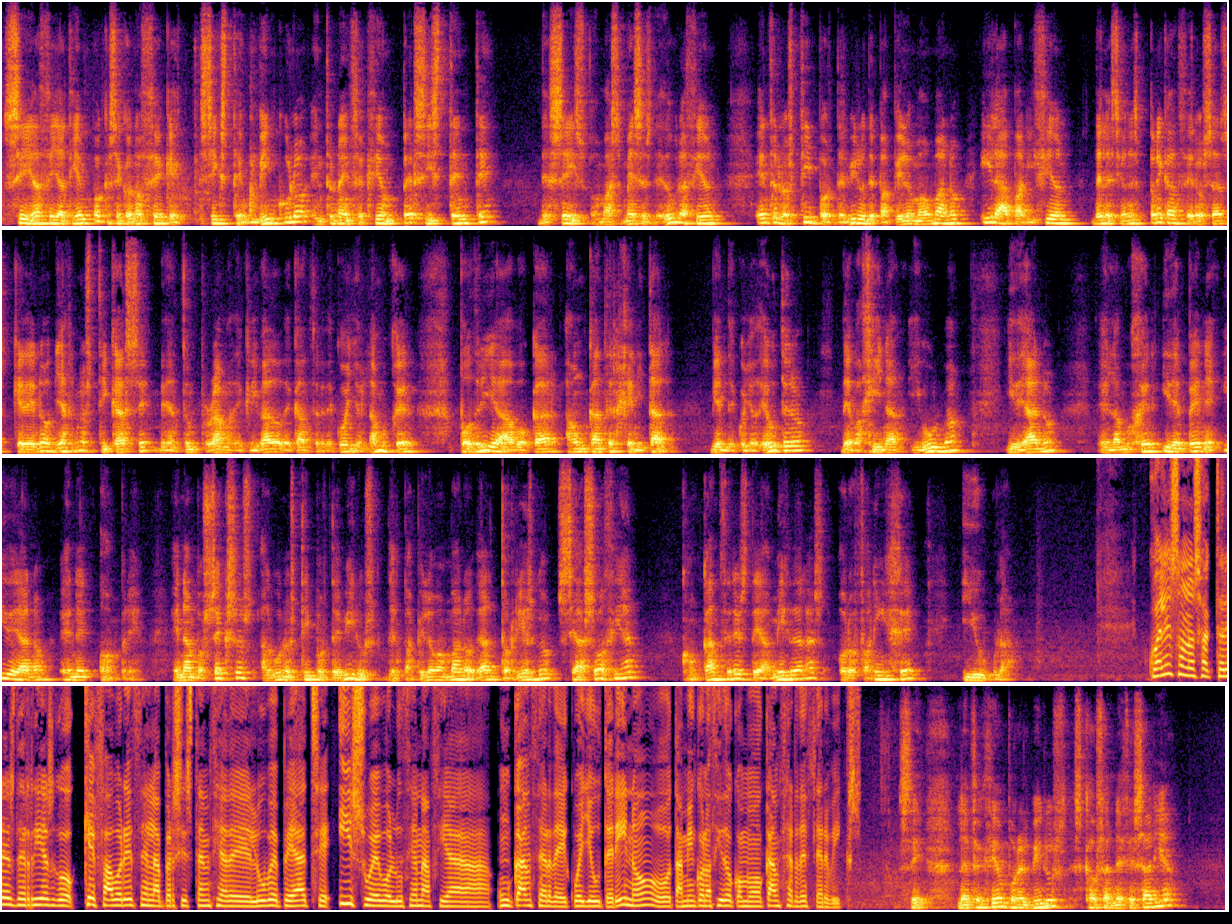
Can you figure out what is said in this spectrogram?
Sí, hace ya tiempo que se conoce que existe un vínculo entre una infección persistente de seis o más meses de duración entre los tipos del virus de papiloma humano y la aparición de lesiones precancerosas que de no diagnosticarse mediante un programa de cribado de cáncer de cuello en la mujer podría abocar a un cáncer genital, bien de cuello de útero, de vagina y vulva y de ano en la mujer y de pene y de ano en el hombre. En ambos sexos, algunos tipos de virus del papiloma humano de alto riesgo se asocian con cánceres de amígdalas, orofaringe y úvula. ¿Cuáles son los factores de riesgo que favorecen la persistencia del VPH y su evolución hacia un cáncer de cuello uterino o también conocido como cáncer de cervix? Sí, la infección por el virus es causa necesaria,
